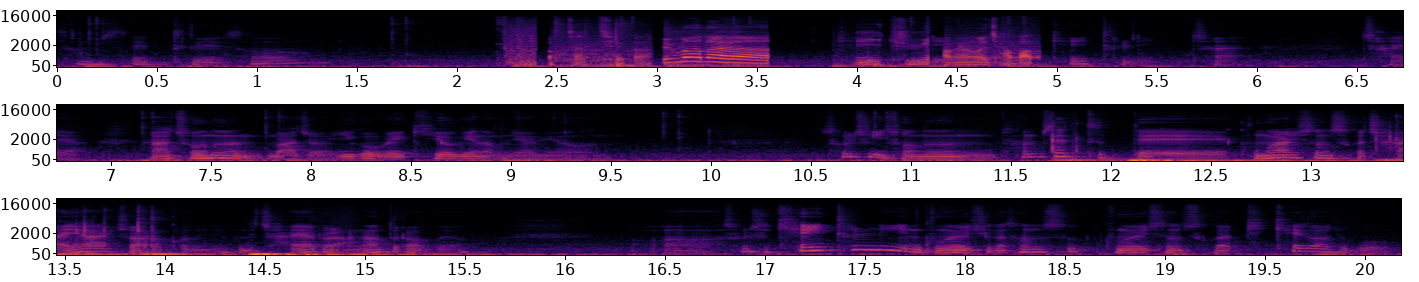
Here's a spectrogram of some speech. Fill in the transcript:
3세트에서 자체가 얼마나 이 중요한 방향을 잡았- 케이틀린 자 자야. 아 저는 맞아. 이거 왜 기억에 남냐면 솔직히 저는 3세트 때 구마요시 선수가 자야 할 줄 알았거든요. 근데 자야를 안 하더라고요. 아 솔직히 케이틀린 구마요시가 선수 구마요시 선수가 픽해가지고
